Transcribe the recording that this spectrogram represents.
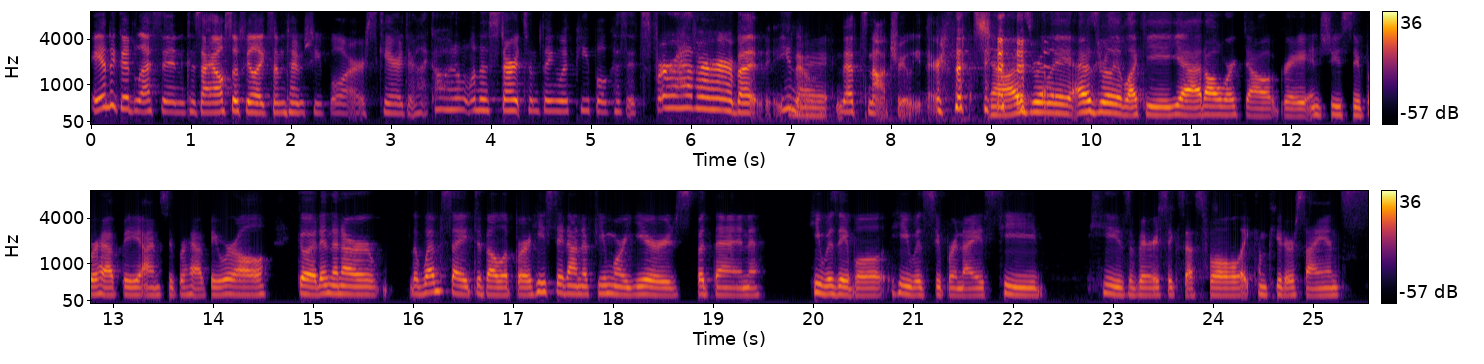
and a good lesson because I also feel like sometimes people are scared. They're like, "Oh, I don't want to start something with people because it's forever." But you know, right. that's not true either. that's just... no, I was really, I was really lucky. Yeah, it all worked out great, and she's super happy. I'm super happy. We're all good. And then our the website developer, he stayed on a few more years, but then he was able. He was super nice. He he's a very successful like computer science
